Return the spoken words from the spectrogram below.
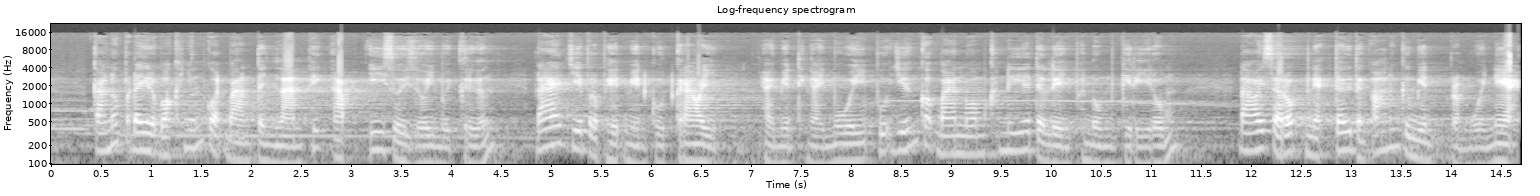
4កាលនោះប្តីរបស់ខ្ញុំគាត់បានទិញឡាន pick up Isuzu មួយគ្រឿងដែលជាប្រភេទមានគូតក្រោយហើយមានថ្ងៃមួយពួកយើងក៏បាននាំគ្នាទៅលេងភ្នំគិរីរម្យដោយសរុបអ្នកទៅទាំងអស់នឹងគឺមាន6នាក់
